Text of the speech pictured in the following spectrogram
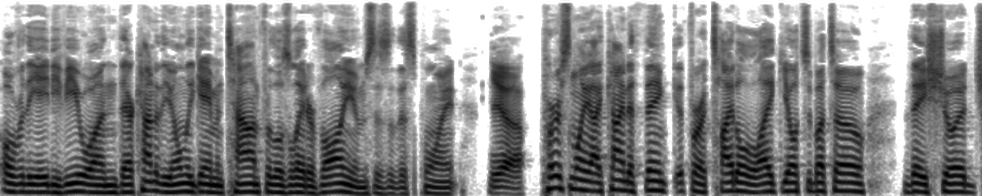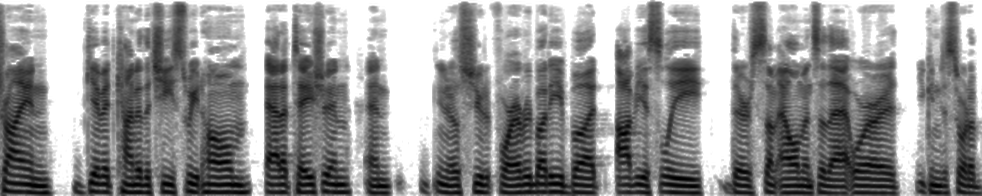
over the ADV one, they're kind of the only game in town for those later volumes as of this point. Yeah. Personally, I kind of think for a title like Yotsubato, they should try and give it kind of the Chi's Sweet Home adaptation and, you know, shoot it for everybody. But obviously there's some elements of that where you can just sort of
